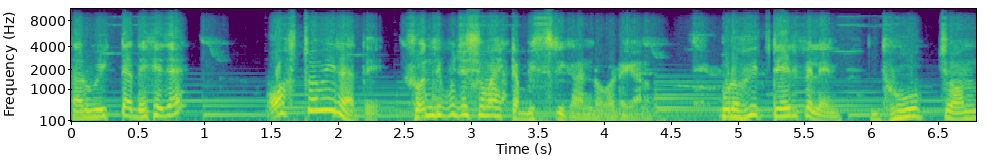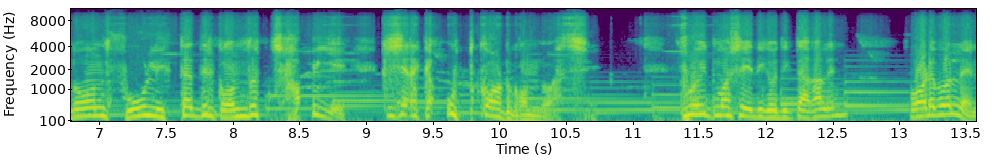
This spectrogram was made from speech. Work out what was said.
তার উইকটা দেখে যায়। অষ্টমীর রাতে সন্ধি পুজোর সময় একটা বিশ্রী কাণ্ড ঘটে গেল। পুরোহিত টের পেলেন ধূপ চন্দন ফুল ইত্যাদির গন্ধ ছাপিয়ে কিসের একটা উৎকট গন্ধ আসছে। পুরোহিত মশাই এদিক ওদিক তাকালেন পরে বললেন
